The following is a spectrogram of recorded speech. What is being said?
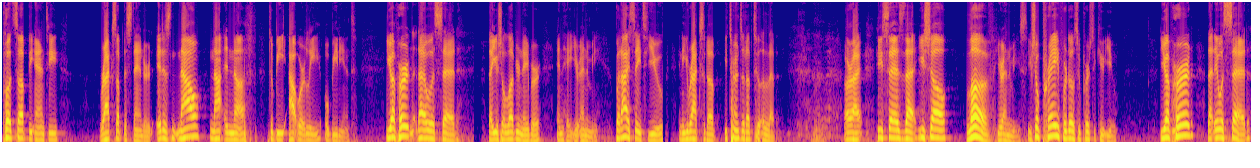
puts up the ante racks up the standard. It is now not enough to be outwardly obedient. You have heard that it was said that you shall love your neighbor and hate your enemy. But I say to you, and he racks it up, he turns it up to 11. All right? He says that you shall love your enemies, you shall pray for those who persecute you. You have heard that it was said,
